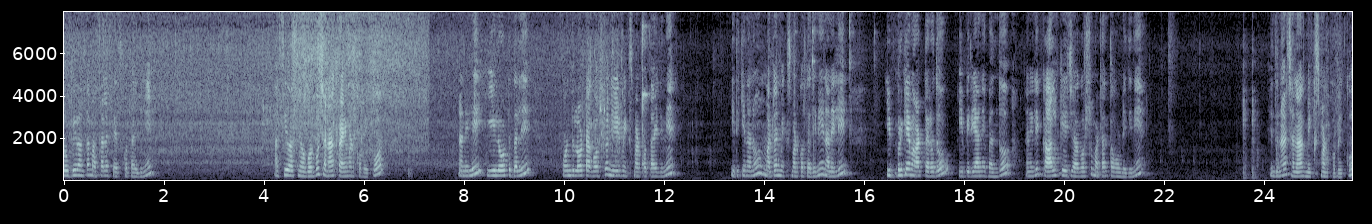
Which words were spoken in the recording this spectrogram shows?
ರುಬ್ಬಿರೋಂಥ ಮಸಾಲೆ ಸೇರಿಸ್ಕೊತಾ ಇದ್ದೀನಿ. ಹಸಿ ವಾಸನೆ ಹೋಗೋವರೆಗೂ ಚೆನ್ನಾಗಿ ಫ್ರೈ ಮಾಡ್ಕೋಬೇಕು. ನಾನಿಲ್ಲಿ ಈ ಲೋಟದಲ್ಲಿ ಒಂದು ಲೋಟ ಆಗೋಷ್ಟು ನೀರು ಮಿಕ್ಸ್ ಮಾಡ್ಕೊತಾ ಇದ್ದೀನಿ. ಇದಕ್ಕೆ ನಾನು ಮಟನ್ ಮಿಕ್ಸ್ ಮಾಡ್ಕೊತಾ ಇದ್ದೀನಿ. ನಾನಿಲ್ಲಿ ಇಬ್ಬರಿಗೆ ಮಾಡ್ತಾ ಇರೋದು. ಈ ಬಿರಿಯಾನಿ ಬಂದು ನಾನಿಲ್ಲಿ ಕಾಲು ಕೆ ಜಿ ಆಗೋಷ್ಟು ಮಟನ್ ತೊಗೊಂಡಿದ್ದೀನಿ. ಇದನ್ನು ಚೆನ್ನಾಗಿ ಮಿಕ್ಸ್ ಮಾಡ್ಕೋಬೇಕು.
